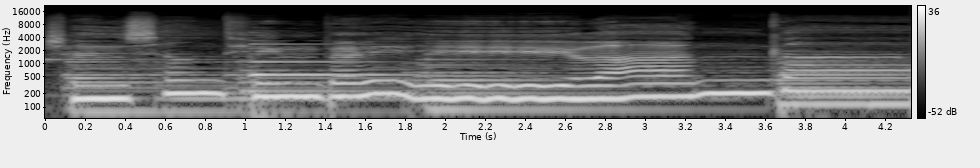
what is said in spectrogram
沉香亭北倚阑干。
